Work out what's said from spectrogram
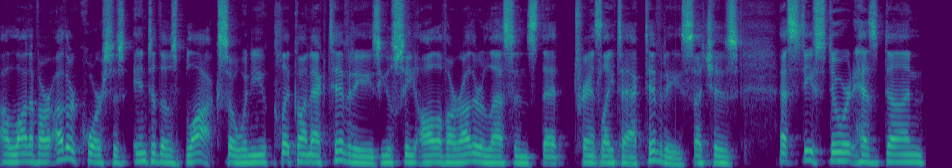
a lot of our other courses into those blocks. So when you click on activities, you'll see all of our other lessons that translate to activities, such as as Steve Stewart has done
